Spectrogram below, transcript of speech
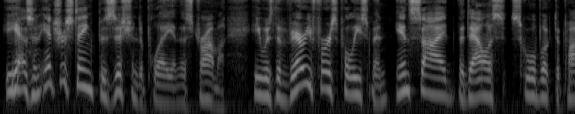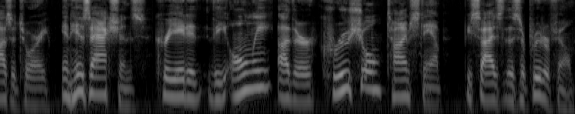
He has an interesting position to play in this drama. He was the very first policeman inside the Dallas School Book Depository, and his actions created the only other crucial timestamp besides the Zapruder film.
